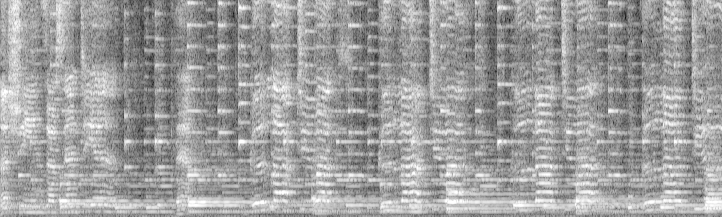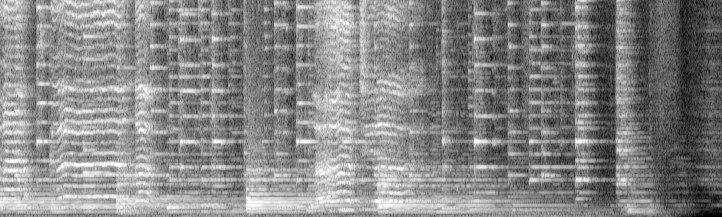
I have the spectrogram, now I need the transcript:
Machines are sentient,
